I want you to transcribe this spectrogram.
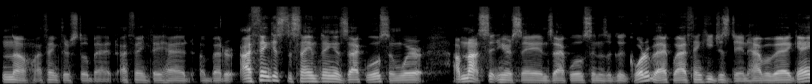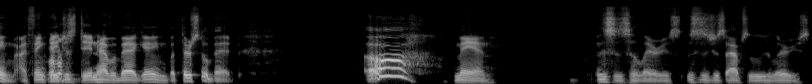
No, I think they're still bad. I think they had a better. I think it's the same thing as Zach Wilson, where I'm not sitting here saying Zach Wilson is a good quarterback, but I think he just didn't have a bad game. I think they Okay. just didn't have a bad game, but they're still bad. Oh man, this is hilarious. This is just absolutely hilarious.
